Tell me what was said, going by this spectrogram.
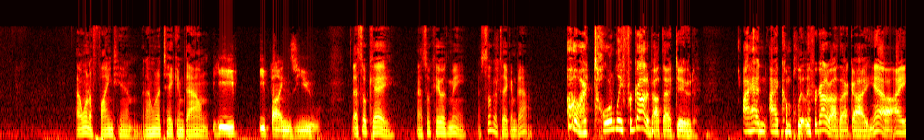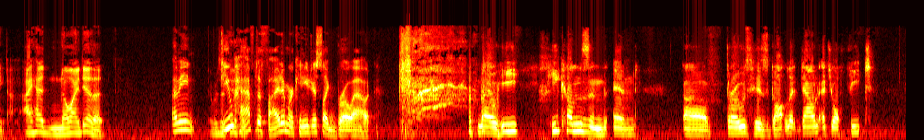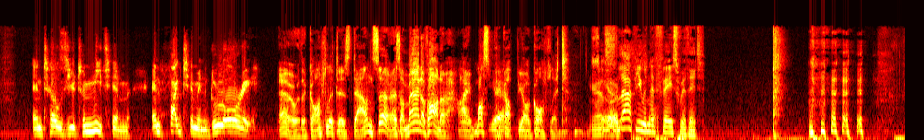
I want to find him and I want to take him down. he he finds you. That's okay. That's okay with me. I'm still gonna take him down. Oh, I totally forgot about that dude. I had I completely forgot about that guy. Yeah, I I had no idea that. I mean, was do you have to fight him, or can you just like bro out? No, he he comes and and uh, throws his gauntlet down at your feet and tells you to meet him and fight him in glory. Oh, the gauntlet is down, sir. As a man of honor, I must pick up your gauntlet. Slap you in the face with it.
